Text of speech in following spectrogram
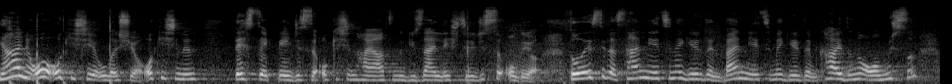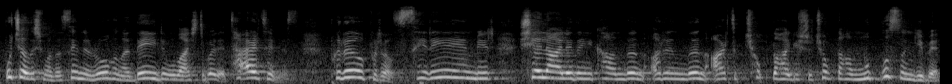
Yani o o kişiye ulaşıyor. O kişinin destekleyicisi, o kişinin hayatını güzelleştiricisi oluyor. Dolayısıyla sen niyetine girdin, ben niyetime girdim, kaydını olmuşsun. Bu çalışmada senin ruhuna değdi, ulaştı. Böyle tertemiz, pırıl pırıl, serin bir şelalede yıkandın, arındın, artık çok daha güçlü, çok daha mutlusun gibi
